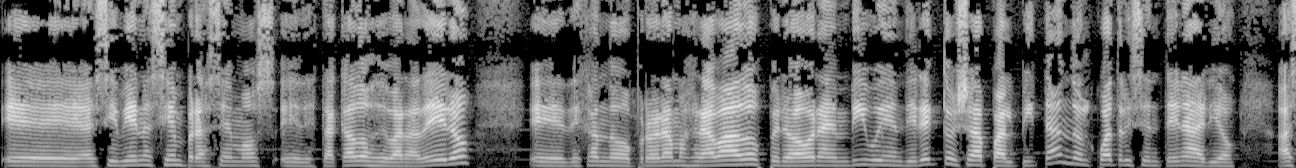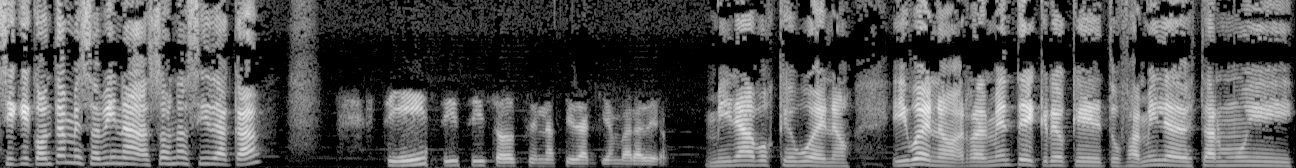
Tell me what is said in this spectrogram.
Eh, si bien siempre hacemos destacados de varadero, dejando programas grabados, pero ahora en vivo y en directo ya palpitando el cuatricentenario. Así que contame, Sabina, ¿sos nacida acá? Sí, sí, sí, soy nacida aquí en Varadero. Mira vos qué bueno. Y bueno, realmente creo que tu familia debe estar muy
